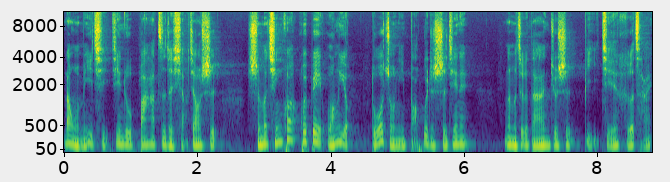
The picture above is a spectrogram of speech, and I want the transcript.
让我们一起进入八字的小教室。什么情况会被网友夺走你宝贵的时间呢？那么这个答案就是比劫合财。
